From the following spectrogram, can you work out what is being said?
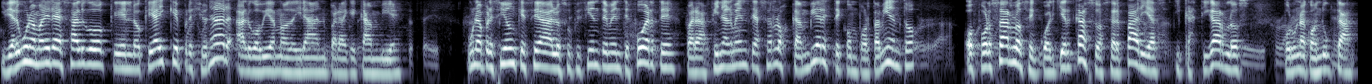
Y de alguna manera es algo que en lo que hay que presionar al gobierno de Irán para que cambie. Una presión que sea lo suficientemente fuerte para finalmente hacerlos cambiar este comportamiento o forzarlos en cualquier caso a ser parias y castigarlos por una conducta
